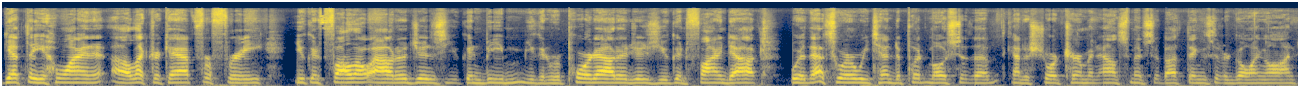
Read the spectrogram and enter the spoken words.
get the Hawaiian Electric app for free. You can follow outages. You can be you can report outages. You can find out where that's where we tend to put most of the kind of short-term announcements about things that are going on.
